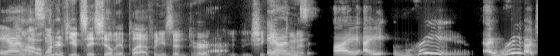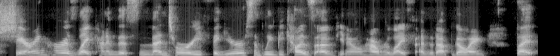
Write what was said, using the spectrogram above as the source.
And I wondered if you'd say Sylvia Plath when you said her. Yeah. She came and to an end. I I worry I worry about sharing her as like kind of this mentory figure simply because of you know how her life ended up going. But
